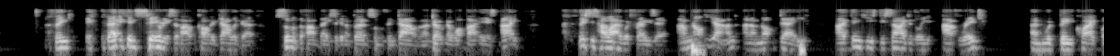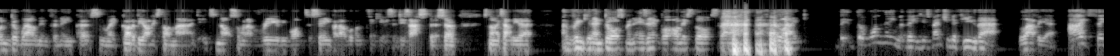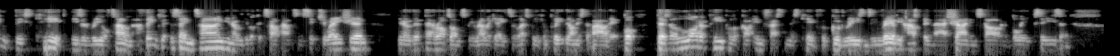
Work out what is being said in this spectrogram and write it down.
I think if, if anything's serious about Conor Gallagher, some of the fan base are going to burn something down, and I don't know what that is. I this is how I would phrase it. I'm not Jan and I'm not Dave. I think he's decidedly average and would be quite underwhelming for me personally. Got to be honest on that. It's not someone I really want to see, but I wouldn't think it was a disaster. So it's not exactly a, a ringing endorsement, is it? But honest thoughts there. like the, the one name that he's mentioned a few there, Lavia. I think this kid is a real talent. I think at the same time, you know, you look at Southampton's situation, you know, that they're odds on to be relegated. Let's be completely honest about it. But there's a lot of people have got interest in this kid for good reasons. He really has been their shining star in a bleak season.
